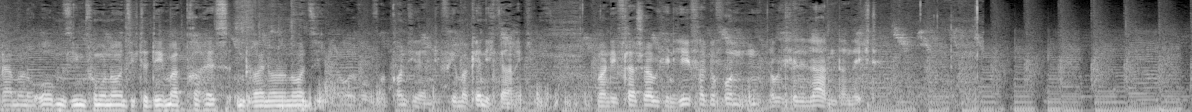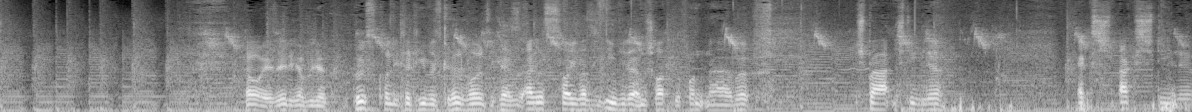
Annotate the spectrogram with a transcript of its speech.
Wir haben noch oben 7,95 der D-Mark-Preis und 3,99 Euro von Continent. Die Firma kenne ich gar nicht. Meine, die Flasche habe ich in Hefer gefunden, aber ich kenne den Laden dann nicht. Oh, ihr seht, ich habe wieder höchst qualitatives Grillholz. Das ist alles Zeug, was ich ihm wieder im Schrott gefunden habe. Spatenstiele, Achsstiele.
